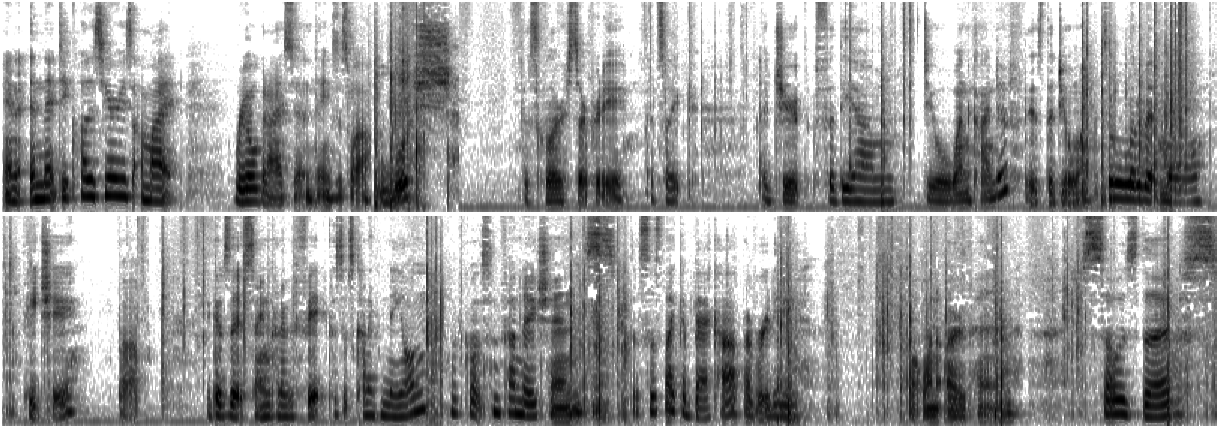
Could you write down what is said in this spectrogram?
and in that declutter series, I might reorganize certain things as well. Whoosh. This color is so pretty. It's like a dupe for the um, Dior one, kind of. There's the Dior one. It's a little bit more peachy, but it gives that same kind of effect because it's kind of neon. We've got some foundations. This is like a backup. I've already got one open. So is this.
